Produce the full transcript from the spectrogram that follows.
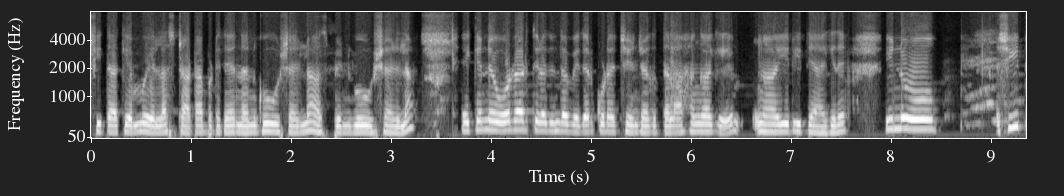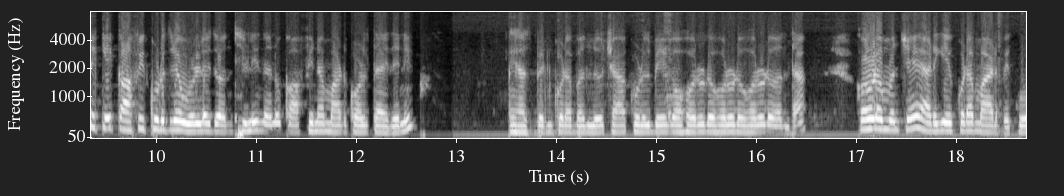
ಶೀತ, ಕೆಮ್ಮು ಎಲ್ಲ ಸ್ಟಾರ್ಟ್ ಆಗ್ಬಿಟ್ಟಿದೆ. ನನಗೂ ಹುಷಾರಿಲ್ಲ ಹಸ್ಬೆಂಡ್ಗೂ ಹುಷಾರಿಲ್ಲ. ಯಾಕೆಂದ್ರೆ ಓಡಾಡ್ತಿರೋದ್ರಿಂದ ವೆದರ್ ಕೂಡ ಚೇಂಜ್ ಆಗುತ್ತಲ್ಲ? ಹಾಗಾಗಿ ಈ ರೀತಿ ಆಗಿದೆ. ಇನ್ನು ಶೀತಕ್ಕೆ ಕಾಫಿ ಕುಡಿದ್ರೆ ಒಳ್ಳೇದು ಅಂತ ಹೇಳಿ ನಾನು ಕಾಫಿನ ಮಾಡ್ಕೊಳ್ತಾ ಇದ್ದೀನಿ. ಹಸ್ಬೆಂಡ್ ಕೂಡ ಬಂದು ಚಹಾ ಕುಡಿದು ಬೇಗ ಹೊರಡು ಹೊರಡು ಹೊರಡು ಅಂತ. ಹೊರಡೋ ಮುಂಚೆ ಅಡಿಗೆ ಕೂಡ ಮಾಡಬೇಕು.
